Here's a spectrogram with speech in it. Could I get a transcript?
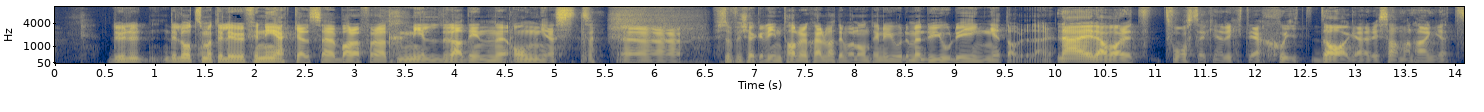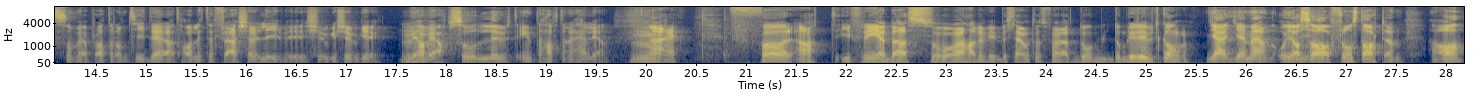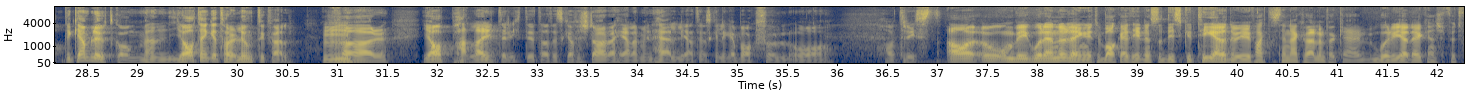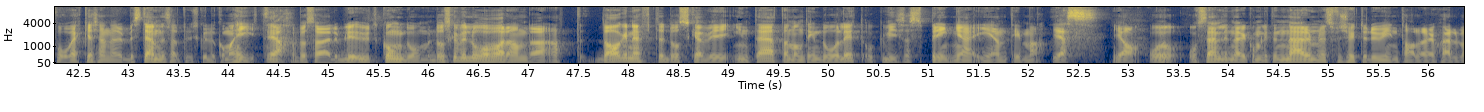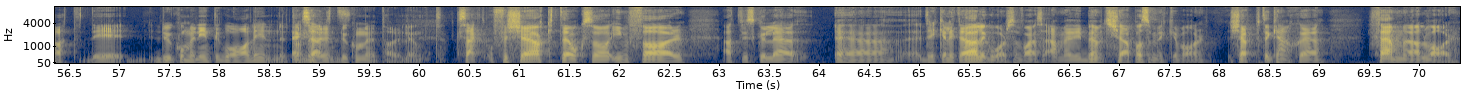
Du, det låter som att du lever i förnekelse bara för att mildra din ångest. Eh, så försöker du intala dig själv att det var någonting du gjorde, men du gjorde ju inget av det där. Nej, det har varit två stycken riktiga skitdagar i sammanhanget som vi har pratat om tidigare, att ha lite fräschare liv i 2020. Det har vi absolut inte haft den här helgen. Nej. För att i fredags så hade vi bestämt oss för att då, då blir det utgång. Jajamän, och jag sa från starten, ja, det kan bli utgång, men jag tänker ta det lugnt ikväll. För jag pallar inte riktigt att det ska förstöra hela min helg, att jag ska ligga bakfull och ha trist. Ja, om vi går ännu längre tillbaka i tiden så diskuterade vi ju faktiskt den här kvällen, för började kanske för två veckor sedan när det bestämdes att du skulle komma hit. Ja. Och då sa jag, det blir utgång då, men då ska vi lova varandra att dagen efter, då ska vi inte äta någonting dåligt och vi ska springa i en timma. Yes. Ja, och, och sen när det kom lite närmre så försökte du intala dig själv att det, du kommer inte gå all in, utan du, Exakt. du kommer ta det lugnt. Exakt, och försökte också inför att vi skulle eh, dricka lite öl igår så var jag så här, ah, men vi behöver inte köpa så mycket var. Köpte kanske fem öl var.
